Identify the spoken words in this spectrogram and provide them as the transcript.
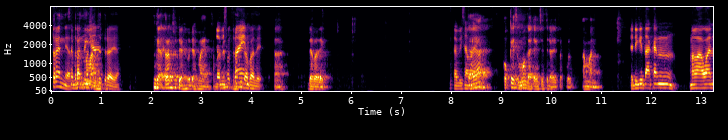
Tren ya? Tren yang cedera ya? Enggak, Trent sudah udah main kemarin. bisa Oh, Tren main. udah balik? Udah balik. Kita bisa Saya main. oke semua nggak ada yang cedera Liverpool, aman. Jadi kita akan melawan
